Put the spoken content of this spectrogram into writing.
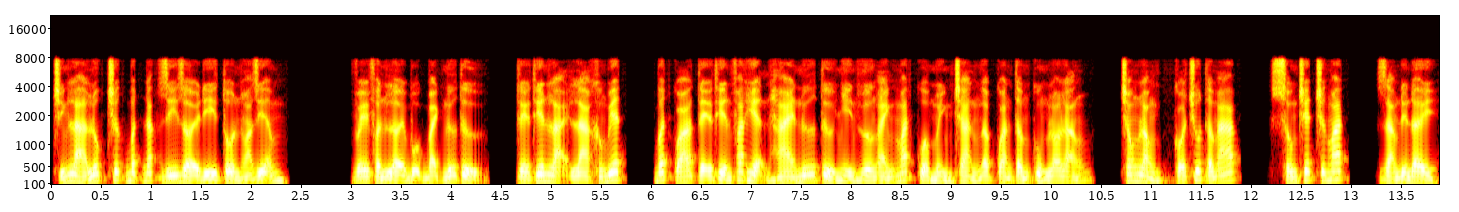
chính là lúc trước bất đắc dĩ rời đi tôn hoa diễm. Về phần lời buộc bạch nữ tử, Tề Thiên lại là không biết, bất quá Tề Thiên phát hiện hai nữ tử nhìn hướng ánh mắt của mình tràn ngập quan tâm cùng lo lắng, trong lòng có chút ấm áp, sống chết trước mắt, dám đến đây,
